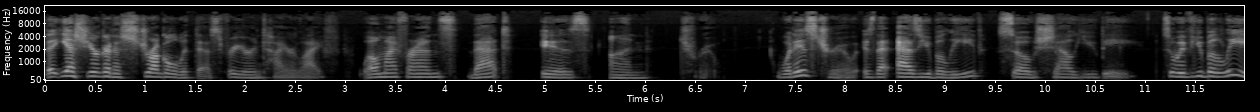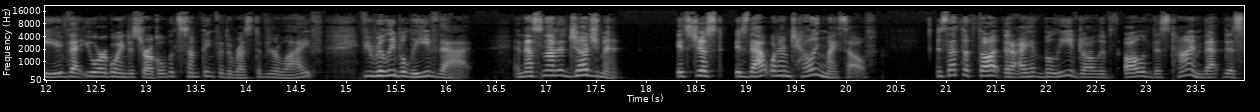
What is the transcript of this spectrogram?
that yes, you're going to struggle with this for your entire life. Well, my friends, that is untrue. What is true is that as you believe, so shall you be. So if you believe that you are going to struggle with something for the rest of your life, if you really believe that, and that's not a judgment, it's just, is that what I'm telling myself? Is that the thought that I have believed all of all of this time that this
